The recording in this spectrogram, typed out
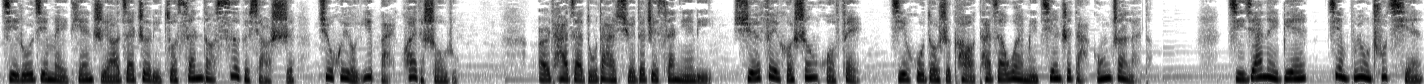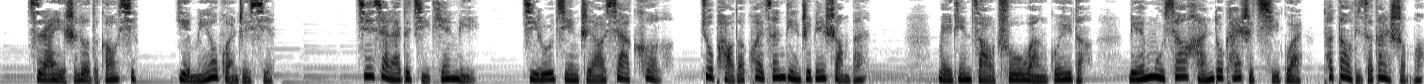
季如锦每天只要在这里做三到四个小时，就会有一百块的收入。而他在读大学的这三年里，学费和生活费几乎都是靠他在外面兼职打工赚来的。几家那边见不用出钱，自然也是乐得高兴，也没有管这些。接下来的几天里，季如锦只要下课了，就跑到快餐店这边上班，每天早出晚归的，连穆萧寒都开始奇怪他到底在干什么。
